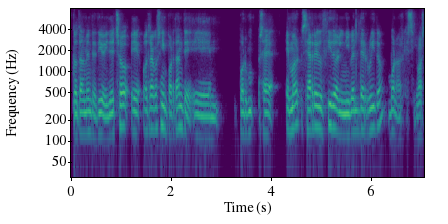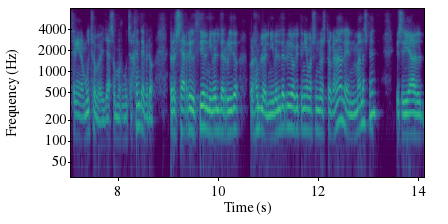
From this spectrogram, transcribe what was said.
Totalmente, tío. Y de hecho, eh, otra cosa importante, eh, por, o sea, se ha reducido el nivel de ruido. Bueno, es que sí hemos tenido mucho, porque ya somos mucha gente, pero, pero se ha reducido el nivel de ruido. Por ejemplo, el nivel de ruido que teníamos en nuestro canal, en Management, que sería el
